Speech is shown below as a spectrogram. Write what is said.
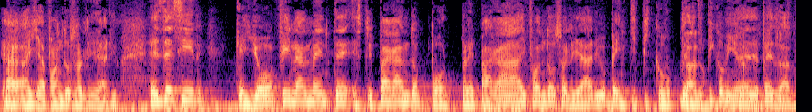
allá Fondo Solidario. Es decir, que yo finalmente estoy pagando por prepagada y Fondo Solidario 20 y pico, 20 y Claro, millones claro, de pesos. claro.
